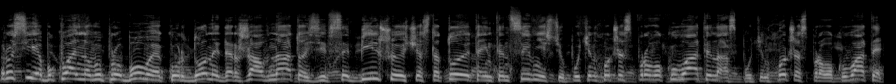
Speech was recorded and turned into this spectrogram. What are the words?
Росія буквально випробовує кордони держав НАТО зі все більшою частотою та інтенсивністю. Путін хоче спровокувати нас. Путін хоче спровокувати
